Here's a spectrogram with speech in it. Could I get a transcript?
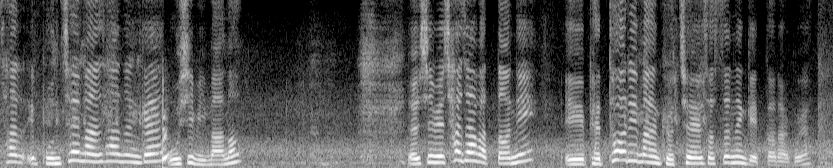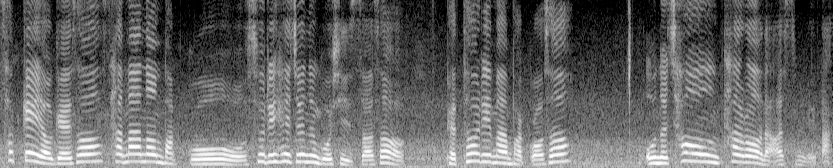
사- 이 본체만 사는 게 52만 원? 열심히 찾아봤더니 이 배터리만 교체해서 쓰는 게 있더라고요. 석계역에서 4만 원 받고 수리해주는 곳이 있어서 배터리만 바꿔서 오늘 처음 타러 나왔습니다.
